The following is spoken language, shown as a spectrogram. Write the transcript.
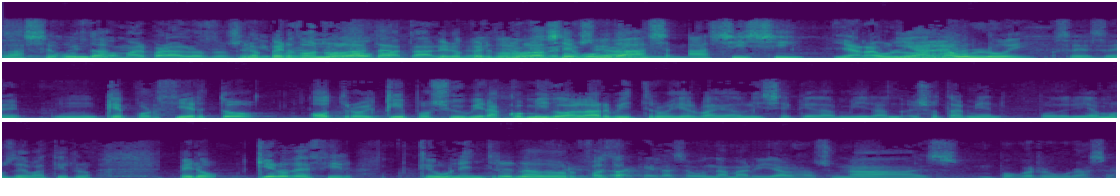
la segunda. mal para los dos pero perdonó la, ta- fatal. pero perdonó la no segunda sean- a, a Sisi Y a Raúl Loé. Raúl Loé. Sí, sí. Mm, que por cierto otro equipo se hubiera comido al árbitro y el Valladolid se queda mirando eso también podríamos debatirlo pero quiero decir que un entrenador verdad que la segunda amarilla a Osasuna es un poco rigurosa.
